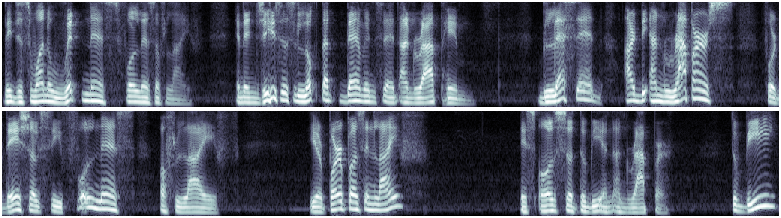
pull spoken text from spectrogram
They just want to witness fullness of life. And then Jesus looked at them and said, Unwrap him. Blessed are the unwrappers, for they shall see fullness of life. Your purpose in life is also to be an unwrapper, to be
